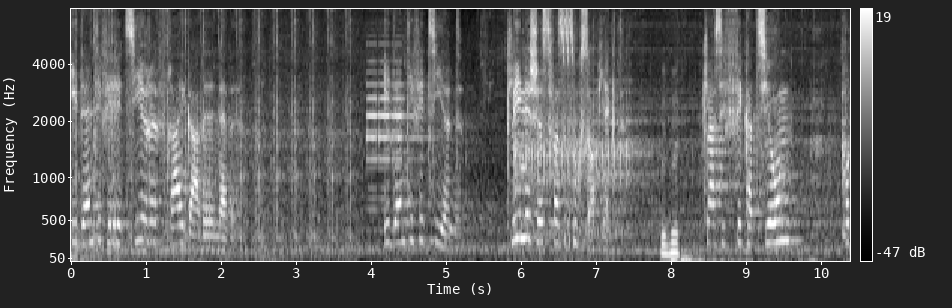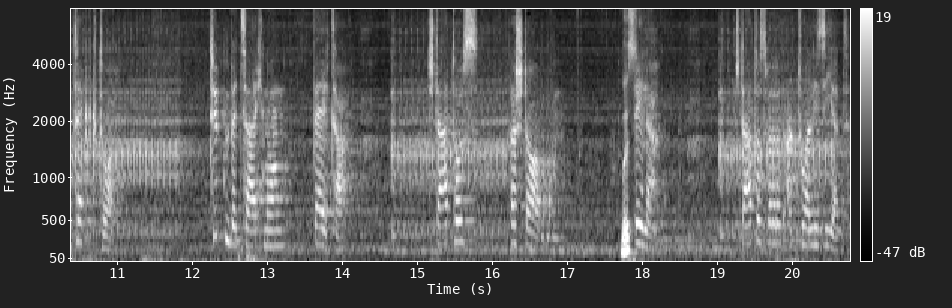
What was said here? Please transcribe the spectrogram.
Identifiziere Freigabelevel. Identifiziert. Klinisches Versuchsobjekt. Klassifikation Protektor. Typenbezeichnung Delta. Status verstorben. Was? Fehler. Status wird aktualisiert.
